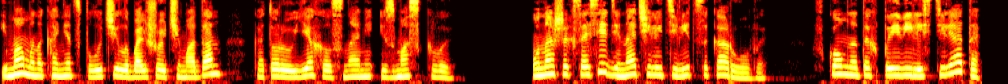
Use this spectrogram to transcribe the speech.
и мама, наконец, получила большой чемодан, который уехал с нами из Москвы. У наших соседей начали телиться коровы. В комнатах появились телята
